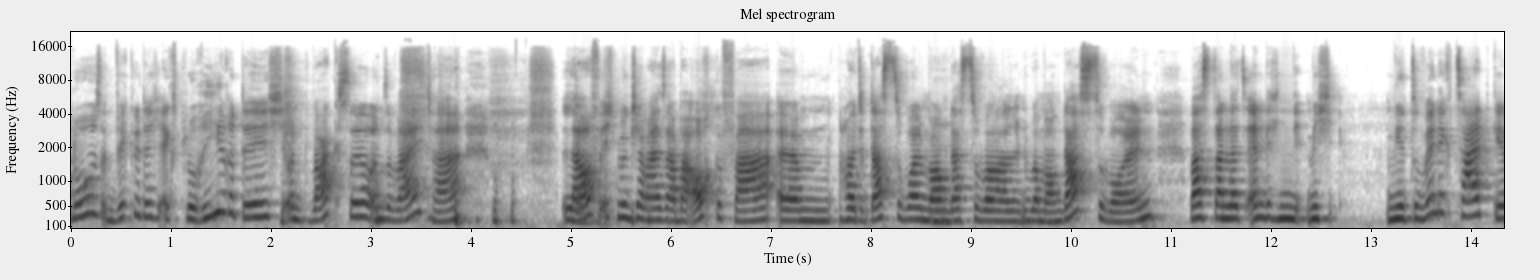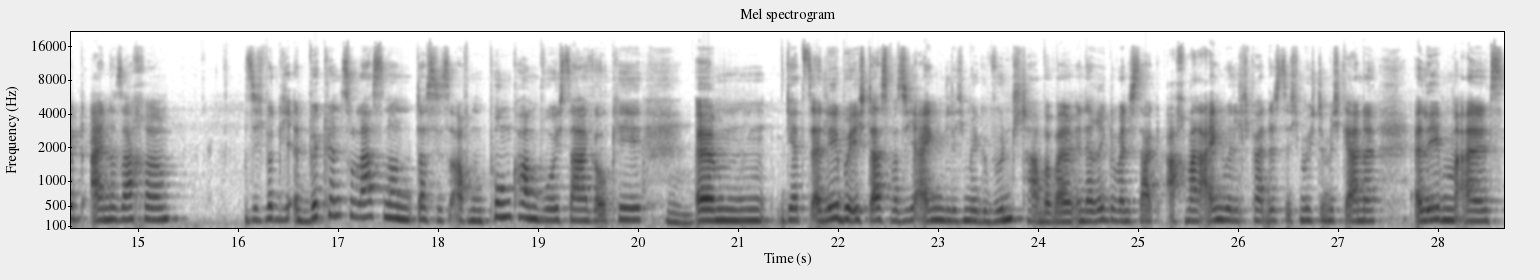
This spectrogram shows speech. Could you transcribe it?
los, entwickel dich, exploriere dich und wachse und so weiter, laufe ich möglicherweise aber auch Gefahr, ähm, heute das zu wollen, morgen mhm. das zu wollen, übermorgen das zu wollen, was dann letztendlich mich, mir zu wenig Zeit gibt, eine Sache sich wirklich entwickeln zu lassen und dass es auf einen Punkt kommt, wo ich sage, okay, mhm. ähm, jetzt erlebe ich das, was ich eigentlich mir gewünscht habe. Weil in der Regel, wenn ich sage, ach, meine Eigenwilligkeit ist, ich möchte mich gerne erleben als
